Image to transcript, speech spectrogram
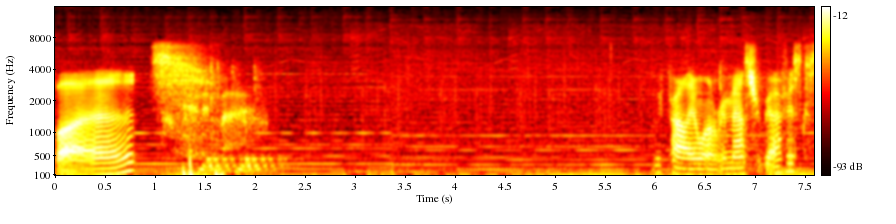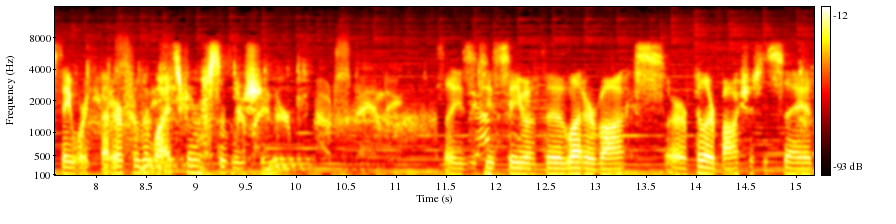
but we probably want remastered graphics because they work better for the widescreen resolution. So as you can see with the letterbox, or pillar box I should say, it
